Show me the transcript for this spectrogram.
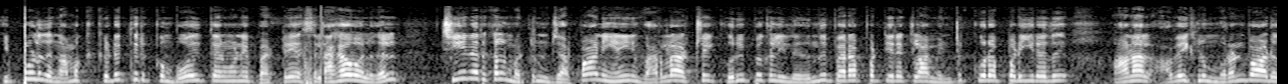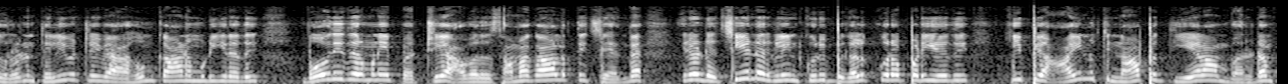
இப்பொழுது நமக்கு கிடைத்திருக்கும் போதிதர்மனை பற்றிய சில தகவல்கள் சீனர்கள் மற்றும் ஜப்பானியனின் வரலாற்றை குறிப்புகளிலிருந்து பெறப்பட்டிருக்கலாம் என்று கூறப்படுகிறது. ஆனால் அவைகளும் முரண்பாடுகளுடன் தெளிவற்றவையாகவும் காண முடிகிறது. போதி தர்மனை பற்றிய அவரது சமகாலத்தைச் சேர்ந்த இரண்டு சீனர்களின் குறிப்புகள் கூறப்படுகிறது. கிபி ஐநூற்றி நாற்பத்தி ஏழாம் வருடம்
